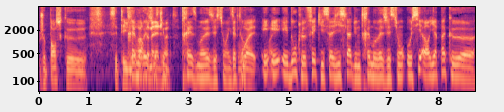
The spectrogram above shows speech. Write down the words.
je, pense que c'était une erreur de management. Très mauvaise gestion, exactement. et, donc le fait qu'il s'agisse là d'une très mauvaise gestion aussi. Alors il n'y a pas que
